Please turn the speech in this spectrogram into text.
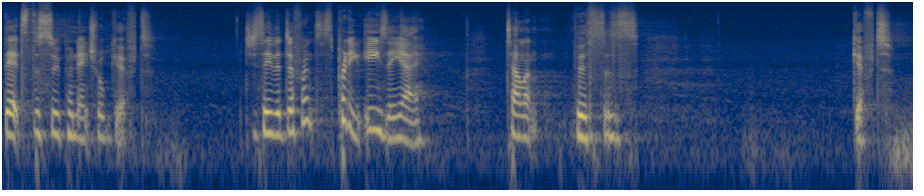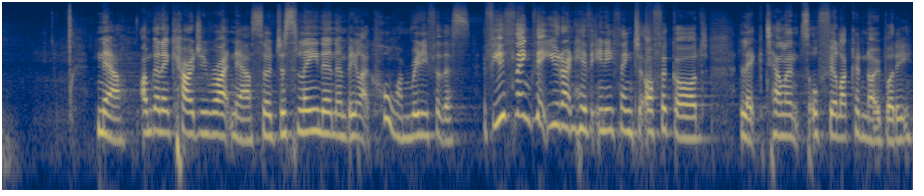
That's the supernatural gift. Do you see the difference? It's pretty easy, eh? Talent versus gift. Now, I'm going to encourage you right now. So just lean in and be like, oh, I'm ready for this. If you think that you don't have anything to offer God, lack talents, or feel like a nobody,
